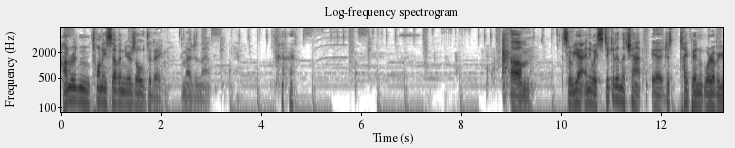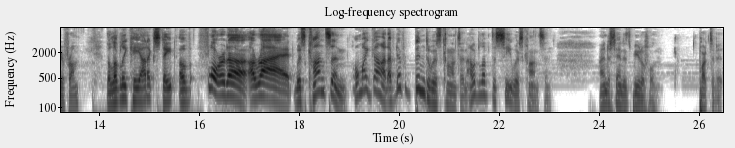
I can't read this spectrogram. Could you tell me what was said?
127 years old today. Imagine that. um, so yeah. Anyway, stick it in the chat. Uh, just type in wherever you're from. The lovely chaotic state of Florida. All right, Wisconsin. Oh my God, I've never been to Wisconsin. I would love to see Wisconsin. I understand it's beautiful, parts of it.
